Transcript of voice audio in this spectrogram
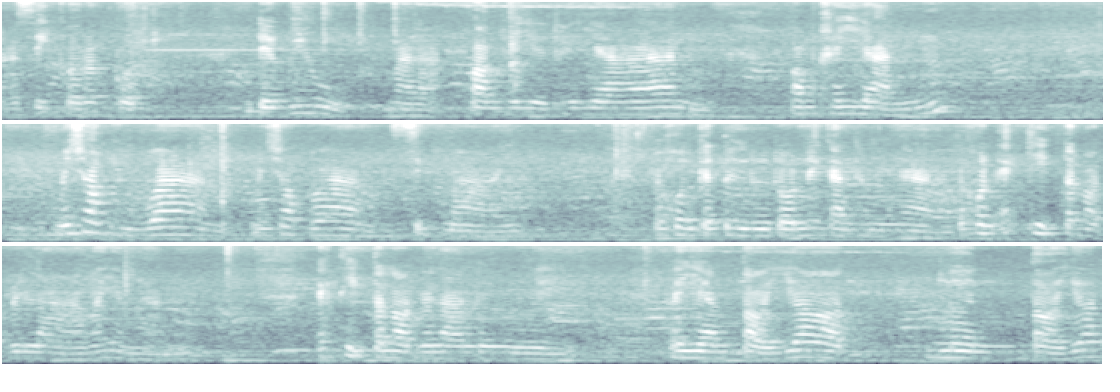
ราศีกรกฎเดวิลมาละความทะเยอทะยาน ความขยัน ไม่ชอบอยู่ว่าง ไม่ชอบว่างสิบไม้เป็นคนกระตือรือร้นในการทำงานเป็นคนแอคทีฟตลอดเวลาว่าอย่างนั้นแอคทีฟตลอดเวลาเลย พยายามต่อยอดเงินต่อยอด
